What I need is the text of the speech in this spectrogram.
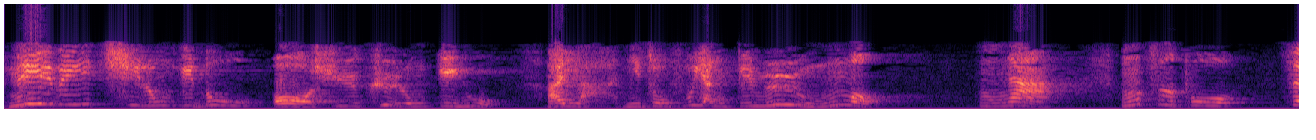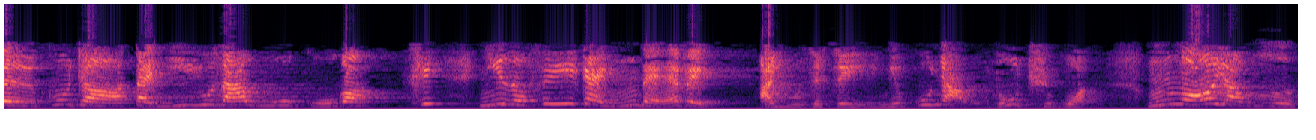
你得七龙一朵，二须看龙一月。哎呀，你做抚养给满我，嗯啊，我只怕。这姑家对你有啥无辜的？嘿，你是非该我代呗？哎呦，这这你姑娘我都去过，我哪要是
